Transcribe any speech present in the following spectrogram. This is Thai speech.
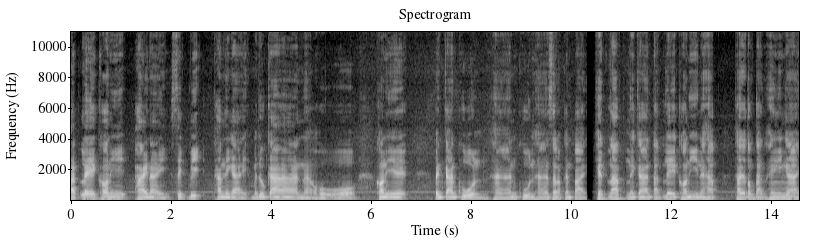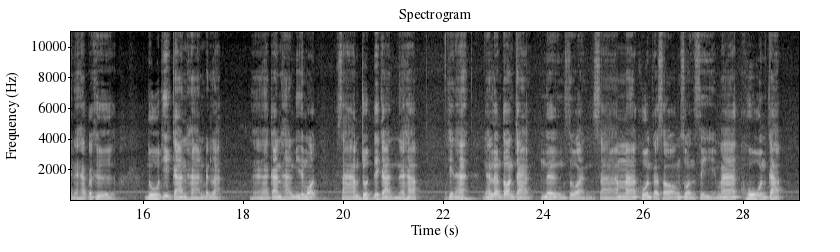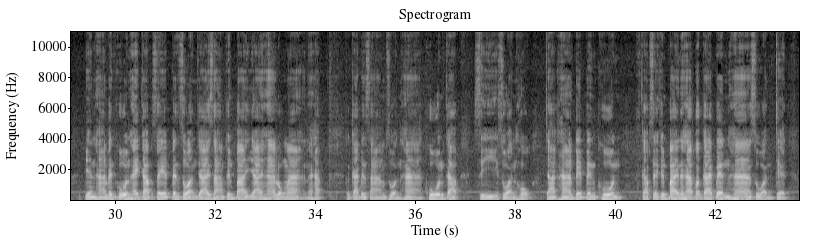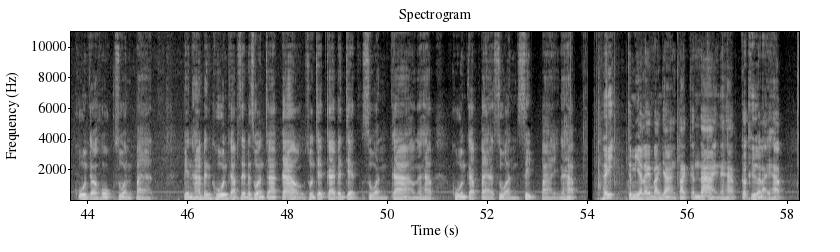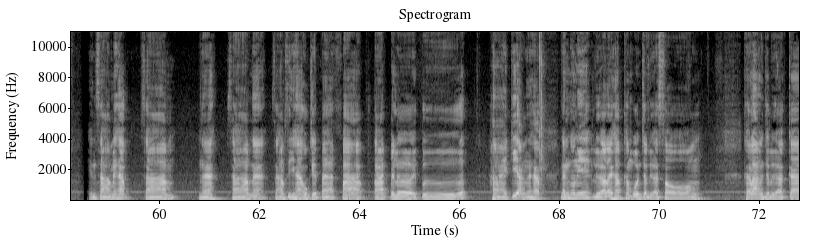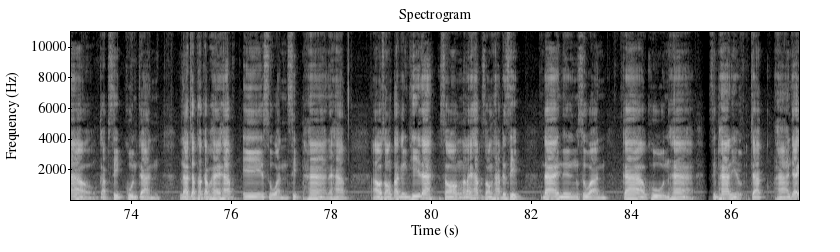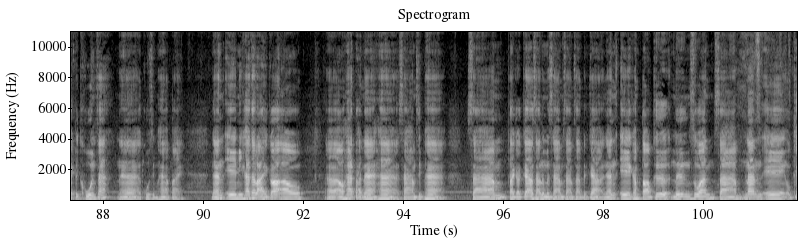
ตัดเลขข้อนี้ภายใน 10 วิทำยังไง มาดูกันนะ โอ้โห ข้อนี้เป็นการคูณหารคูณหารสลับกันไป เคล็ดลับในการตัดเลขข้อนี้นะครับ ถ้าจะต้องตัดให้ง่าย ๆนะครับก็คือ ดูที่การหารเป็นหลักอ่าการหารมีทั้งหมด 3 จุดด้วยกันนะครับ โอเคนะงั้นเริ่มต้นจาก 1 ส่วน 3 มาคูณกับ 2 ส่วน 4 มาคูณกับ เปลี่ยนหารเป็นคูณให้กับเศษเป็นส่วนย้าย 3 ขึ้นไปย้าย 5 ลงมานะครับ ก็กลายเป็น 3 ส่วน 5 คูณกับ 4 ส่วน 6 จากหารเปลี่ยนเป็นคูณกับเศษขึ้นไปนะครับ ก็กลายเป็น 5 ส่วน 7 คูณกับ 6 ส่วน 8 เปลี่ยนหารเป็นคูณกับเศษเป็นส่วนจาก 9 ส่วน 7 กลายเป็น 7 ส่วน 9 นะครับ คูณกับ 8 ส่วน 10 ไปนะครับเฮ้ยจะมีอะไรบางอย่างตัดกันได้นะครับ ก็คืออะไรครับ ห็น3ไหมครับ3นะ3นะ3 4 5 6 7 8ป้าบตัดไปเลยปื๊ดหายเกี้ยงนะครับนั้นเท่านี้เหลืออะไรครับข้างบนจะเหลือ2ข้างล่างจะเหลือ 9 กับ 10 คูณกัน แล้วจับเท่ากับใครครับ a ส่วน 15 นะครับ เอา 2 ตัดกันอีกทีนะ2อะไรครับ 2 5 เป็น 10 ได้ 1 ส่วน 9 คูณ 5 15 นี่จาก หารย้ายไปคูณซะนะคูณ 15 ไป นั้น a มีค่าเท่าไหร่ก็เอาเอา 5 ตัดหน้า5 35 3ตัดกับ 9 3 1เป็น3 3 3เป็น9นั้น a คำตอบคือ 1 ส่วน 3 นั่นเอง โอเค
